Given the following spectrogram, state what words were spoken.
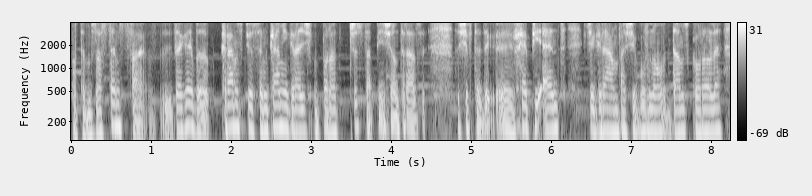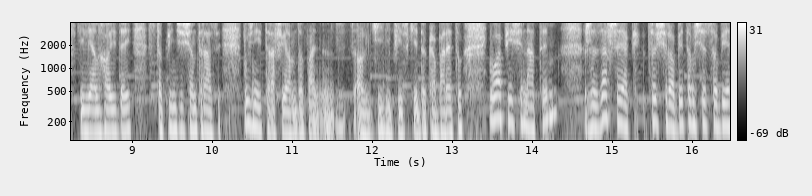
potem zastępstwa, tak jakby kram z piosenkami graliśmy ponad 350 razy. To się wtedy e, Happy End, gdzie grałam właśnie główną damską rolę Lilian Holiday 150 razy. Później trafiłam do pani Olgi Lipińskiej, do kabaretu i łapię się na tym, że zawsze jak coś robię, to myślę sobie,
